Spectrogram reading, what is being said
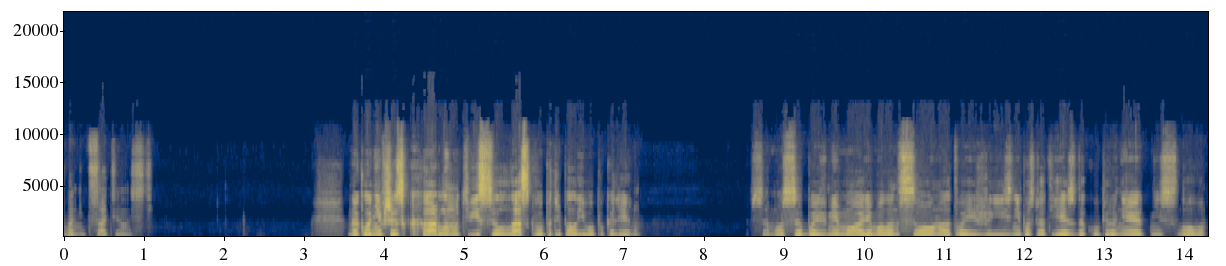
проницательности. Наклонившись к Харлану, Твиссел ласково потрепал его по колену. Само собой, в мемуаре Малансона о твоей жизни после отъезда Купера нет ни слова.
